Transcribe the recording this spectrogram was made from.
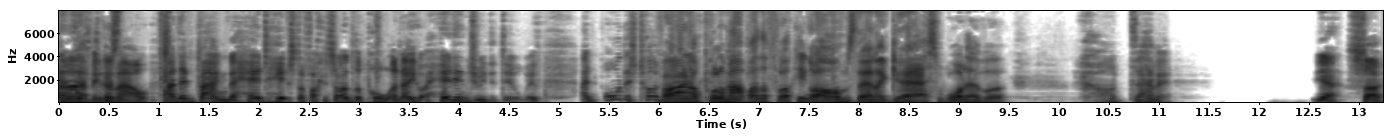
I know, deadlifting because- them out, and then bang, the head hits the fucking side of the pool, and now you've got a head injury to deal with. And all this time, Fine, I'll pull them out by the fucking arms then, I guess. Whatever. God damn it. Yeah, so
